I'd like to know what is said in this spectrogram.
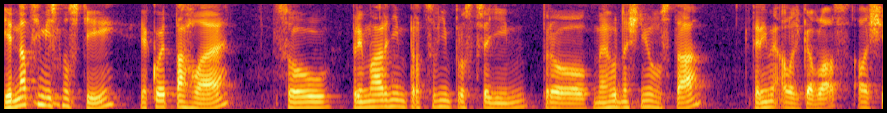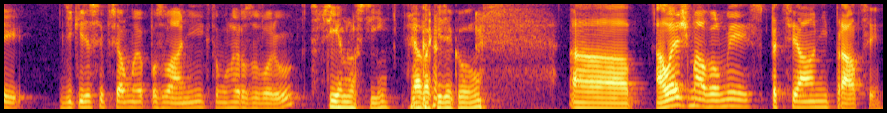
Jednací místnosti, jako je tahle, jsou primárním pracovním prostředím pro mého dnešního hosta, kterým je Aleš Gavlas. Aleši, díky, že jsi přijal moje pozvání k tomuhle rozhovoru. S příjemností, já taky děkuju. Aleš má velmi speciální práci.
